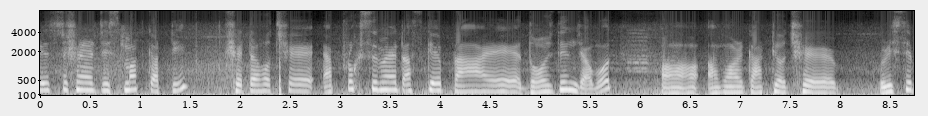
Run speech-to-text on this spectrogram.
রেজিস্ট্রেশনের যে স্মার্ট কার্ডটি সেটা হচ্ছে অ্যাপ্রক্সিমেট আজকে প্রায় দশ দিন যাবৎ আমার কার্ডটি হচ্ছে রিসিভ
